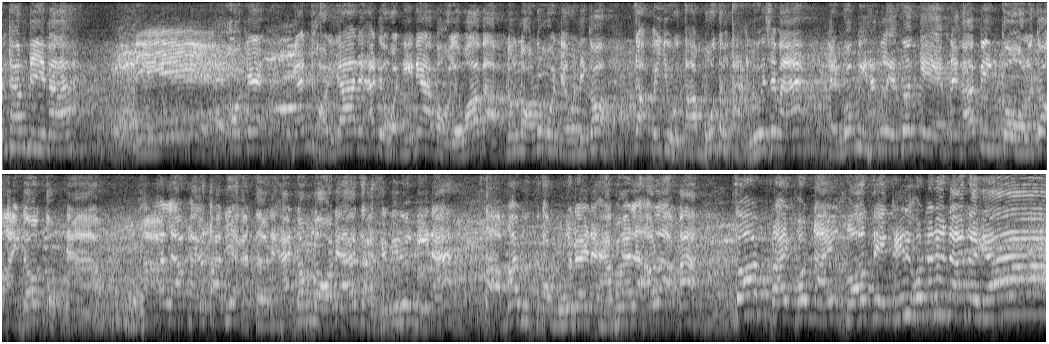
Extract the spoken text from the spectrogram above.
ฉันทำดีไหมดีโอเค งั้นขออนุญาตนะคะเดี๋ยววันนี้เนี่ยบอกเลยว่าแบบน้องๆทุกคนเนี่ยวันนี้ก็จะไปอยู่ตามบูธต่างๆด้วยใช่ไหมเห็นว่ามีทั้งเลเซอร์เกมนะคะบิงโก แล้วก็ไอดอลตกน้ำถ้าแล้วใครก็ตามที่อยากจะเจอนะคะน้องๆนะคะจากซีรีส์เรื่องนี้นะ สามารถดูตามบูธกันได้นะคะเพราะงั้นแล้วเอาล่ะมาจอดใครคนไหนขอเสียงกรี๊ดให้คนนั้นดังๆหน่อยค่ะขอบคุณมากครับ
